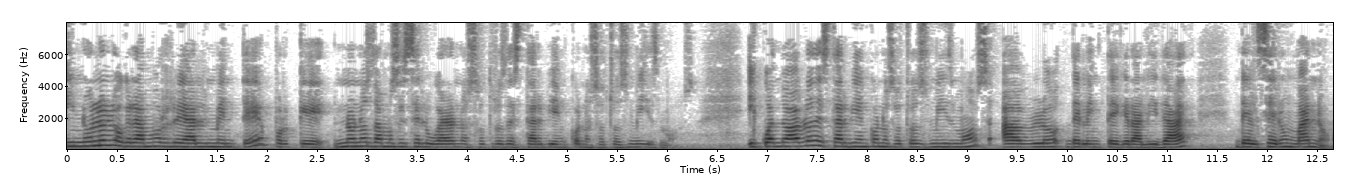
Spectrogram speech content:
y no lo logramos realmente porque no nos damos ese lugar a nosotros de estar bien con nosotros mismos. Y cuando hablo de estar bien con nosotros mismos, hablo de la integralidad del ser humano.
